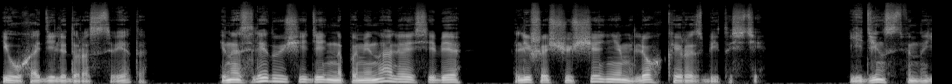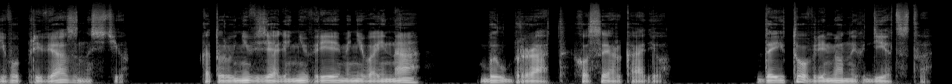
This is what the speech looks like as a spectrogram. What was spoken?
и уходили до рассвета, и на следующий день напоминали о себе лишь ощущением легкой разбитости. Единственной его привязанностью, которую не взяли ни время, ни война, был брат Хосе Аркадио. Да и то времен их детства,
